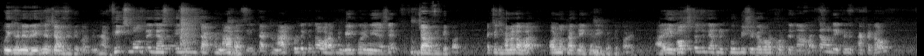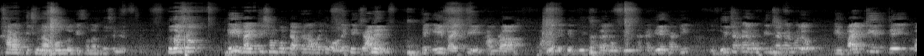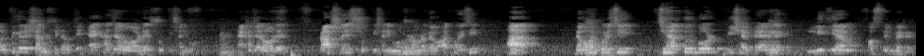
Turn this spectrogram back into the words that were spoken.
ওইখানে রেখে চার্জ দিতে পারবেন। হ্যাঁ ফিক্স বলতে জাস্ট এই যে চারটা নাট আছে, এই চারটা নাট করলে কিন্তু আবার আপনি বের করে নিয়ে এসে চার্জ দিতে পারবেন। একটা ঝামেলা হয়, অন্যথায় আপনি এখানে করতে পারেন। আর এই বক্সটা যদি আপনি খুব বেশি ব্যবহার করতে না হয়, তাহলে এখানে থাকাটাও খারাপ কিছু না, মন্দ কিছু না, দূষণীয় কিছু তো দর্শক, এই বাইকটি সম্পর্কে আপনারা হয়তো অনেকেই জানেন যে এই বাইকটি আমরা আপনাদেরকে দুই চাকা এবং তিন চাকা দিয়ে থাকি। দুই চাকা এবং তিন চাকার হলেও এই বাইকটির যে কনফিগারেশন সেটা হচ্ছে এক হাজার ওয়ার্ডের শক্তিশালী মোটর এক হাজার ওয়ার্ডের ব্রাশলেস শক্তিশালী মোটর আমরা ব্যবহার করেছি। আর ব্যবহার করেছি ছিয়াত্তর ভোল্ট বিশ অ্যাম্পিয়ারের লিথিয়াম ফসফেট ব্যাটারি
